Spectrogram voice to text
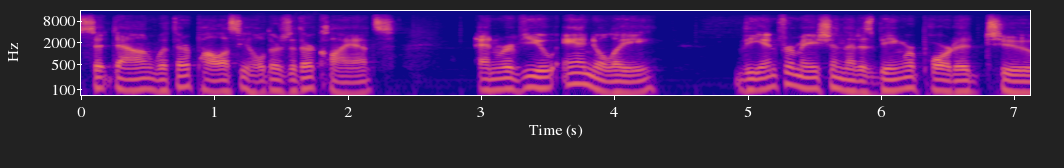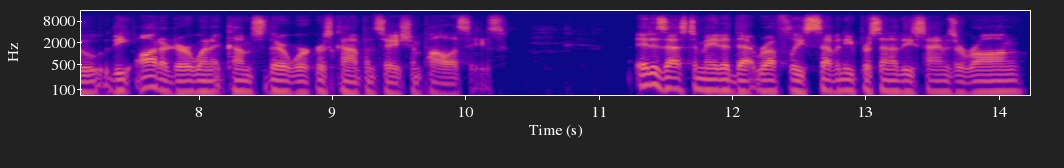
sit down with their policyholders or their clients and review annually the information that is being reported to the auditor when it comes to their workers' compensation policies. It is estimated that roughly 70% of these times are wrong.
